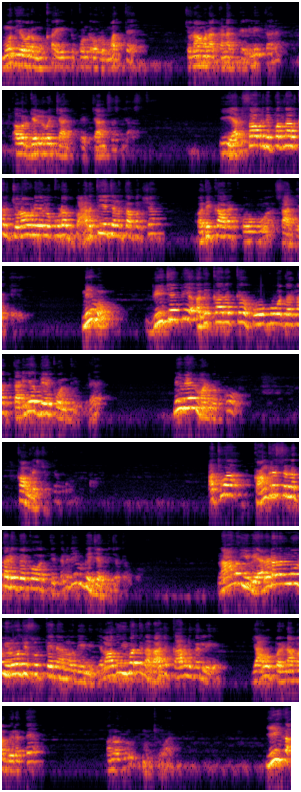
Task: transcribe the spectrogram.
ಮೋದಿಯವರ ಮುಖ ಇಟ್ಟುಕೊಂಡು ಅವರು ಮತ್ತೆ ಚುನಾವಣಾ ಕಣಕ್ಕೆ ಇಳಿತಾರೆ. ಅವರು ಗೆಲ್ಲುವ ಚಾನ್ಸಸ್ ಜಾಸ್ತಿ. ಈ ಎರಡು ಸಾವಿರದ ಇಪ್ಪತ್ನಾಲ್ಕರ ಚುನಾವಣೆಯಲ್ಲೂ ಕೂಡ ಭಾರತೀಯ ಜನತಾ ಪಕ್ಷ ಅಧಿಕಾರಕ್ಕೆ ಹೋಗುವ ಸಾಧ್ಯತೆ ಇದೆ. ನೀವು ಬಿ ಜೆ ಪಿ ಅಧಿಕಾರಕ್ಕೆ ಹೋಗುವುದನ್ನು ತಡೆಯಬೇಕು ಅಂತಿದ್ರೆ ನೀವೇನು ಮಾಡಬೇಕು? ಕಾಂಗ್ರೆಸ್ ಜೊತೆ ಹೋಗಬೇಕು. ಅಥವಾ ಕಾಂಗ್ರೆಸ್ಸನ್ನು ತಡಿಬೇಕು ಅಂತಿದ್ದರೆ ನೀವು ಬಿ ಜೆ ಪಿ ಜೊತೆ ಹೋಗಬೇಕು. ನಾನು ಇವೆರಡರನ್ನೂ ವಿರೋಧಿಸುತ್ತೇನೆ ಅನ್ನೋದೇನಿದೆಯಲ್ಲ ಅದು ಇವತ್ತಿನ ರಾಜಕಾರಣದಲ್ಲಿ ಯಾವ ಪರಿಣಾಮ ಬೀರುತ್ತೆ ಅನ್ನೋದು ಮುಖ್ಯವಾದ ಈಗ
